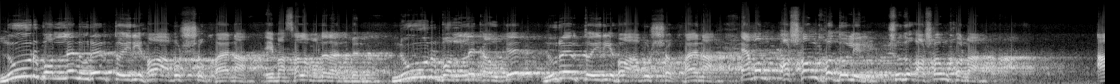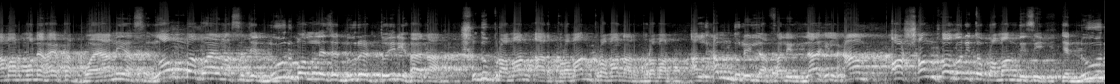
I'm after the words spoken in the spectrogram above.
নূর বললে নূরের তৈরি হওয়া আবশ্যক হয় না। এই মাসালা মনে রাখবেন। নূর বললে কাউকে নূরের তৈরি হওয়া আবশ্যক হয় না। এমন অসংখ্য দলিল, শুধু অসংখ্য না। আমার মনে হয় একটা বয়ানই আছে, লম্বা বয়ান আছে যে নূর বললে যে নূরের তৈরি হয় না। শুধু প্রমাণ আর প্রমাণ প্রমাণ আর প্রমাণ। আলহামদুলিল্লাহ, ফালিল্লাহিল আম, অসংখ্য গণিত প্রমাণ দিছি যে নূর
